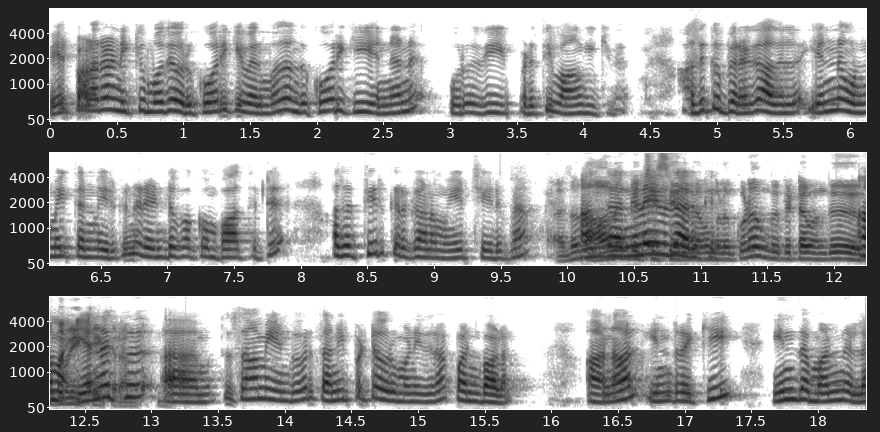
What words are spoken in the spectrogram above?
வேட்பாளராக நிற்கும் போதே ஒரு கோரிக்கை வரும்போது அந்த கோரிக்கை என்னன்னு உறுதிப்படுத்தி வாங்கிக்குவேன். அதுக்கு பிறகு அதில் என்ன உண்மைத்தன்மை இருக்குன்னு ரெண்டு பக்கம் பார்த்துட்டு அதை தீர்க்கறதுக்கான முயற்சி எடுப்பேன். அந்த நிலையில தான் இருக்கு. சேர்ந்தவங்களும் கூட உங்ககிட்ட வந்து ஆமா உதவி எனக்கு முத்துசாமி என்பவர் தனிப்பட்ட ஒரு மனிதரா பண்பாளன். ஆனால் இன்றைக்கு இந்த மண்ணுல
